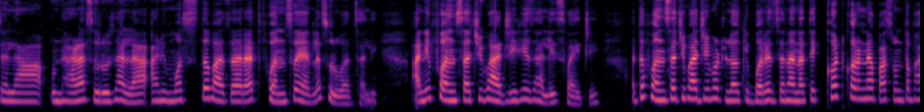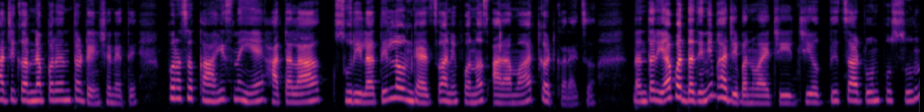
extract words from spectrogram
चला उन्हाळा सुरू झाला आणि मस्त बाजारात फणसं यायला सुरुवात झाली. आणि फणसाची भाजी ही झालीच पाहिजे. आता फणसाची भाजी म्हटलं की बरेच जणांना ते कट करण्यापासून तर भाजी करण्यापर्यंत टेन्शन येते. पण असं काहीच नाही आहे हाताला सुरीला तेल लावून घ्यायचं आणि फणस आरामात कट करायचं. नंतर या पद्धतीने भाजी बनवायची जी अगदी चाटून पुसून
